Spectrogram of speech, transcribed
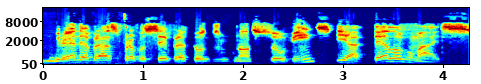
Um grande abraço para você, para todos os nossos ouvintes e até logo mais.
